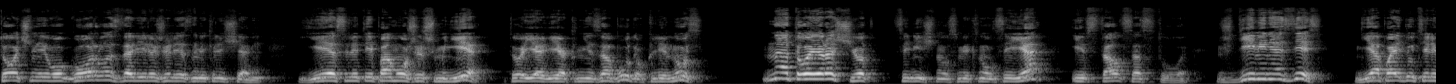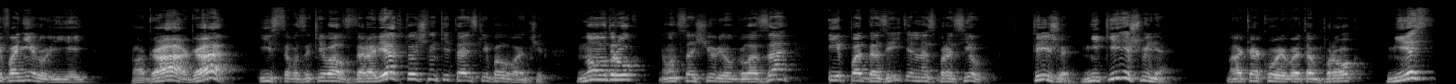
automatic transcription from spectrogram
Точно его горло сдавили железными клещами. «Если ты поможешь мне, то я век не забуду, клянусь». «На то и расчет», — цинично усмехнулся я и встал со стула. «Жди меня здесь, я пойду телефонирую ей». «Ага, ага!» – истово закивал здоровяк, точно китайский болванчик. Но вдруг он сощурил глаза и подозрительно спросил, «Ты же не кинешь меня?» «А какой в этом прок? Месть?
